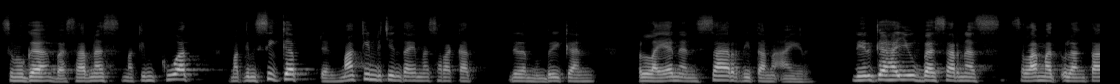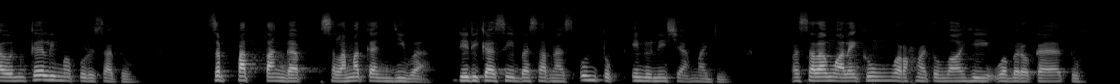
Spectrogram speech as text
Semoga Basarnas makin kuat, makin sigap, dan makin dicintai masyarakat dalam memberikan pelayanan SAR di tanah air. Dirgahayu Basarnas, selamat ulang tahun ke-51 cepat tanggap, selamatkan jiwa. Dedikasi Basarnas untuk Indonesia maju. Wassalamualaikum warahmatullahi wabarakatuh.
